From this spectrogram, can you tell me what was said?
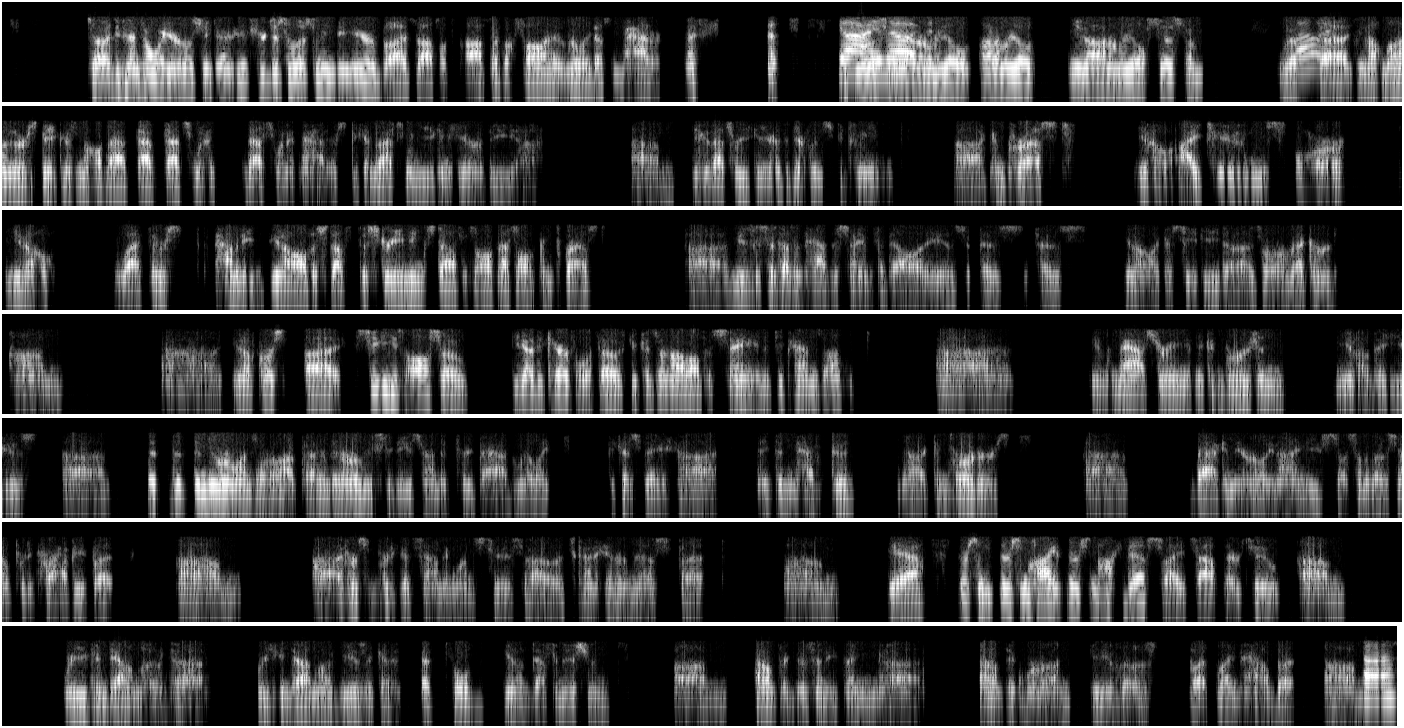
so it depends on what you're listening to. If you're just listening to earbuds off of off of a phone, it really doesn't matter. Yeah, I know. on a real on a real you know on a real system with Well, uh, you know monitor speakers and all that, that that's when it that's when it matters because that's when you can hear the uh, um, because that's where you can hear the difference between uh, compressed, you know, iTunes or you know what there's how many you know all the stuff the streaming stuff is all that's all compressed uh, music that doesn't have the same fidelity as as as you know like a CD does or a record. Um, uh, you know, of course, uh, CDs also you got to be careful with those because they're not all the same. It depends on uh, you know the mastering and the conversion. You know, they use. Uh, the, the the newer ones are a lot better. The early CDs sounded pretty bad, really, because they uh, they didn't have good uh, converters uh, back in the early 90s. So some of those sound pretty crappy, but um, uh, I've heard some pretty good sounding ones too. So it's kind of hit or miss. But um, yeah, there's some there's some high there's some high def sites out there too um, where you can download uh, where you can download music at at full you know definition. Um, I don't think there's anything uh, I don't think we're on any of those, but right now, but um, uh,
